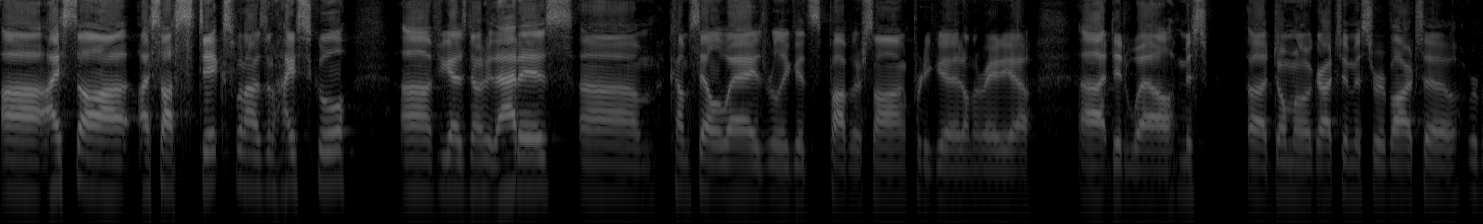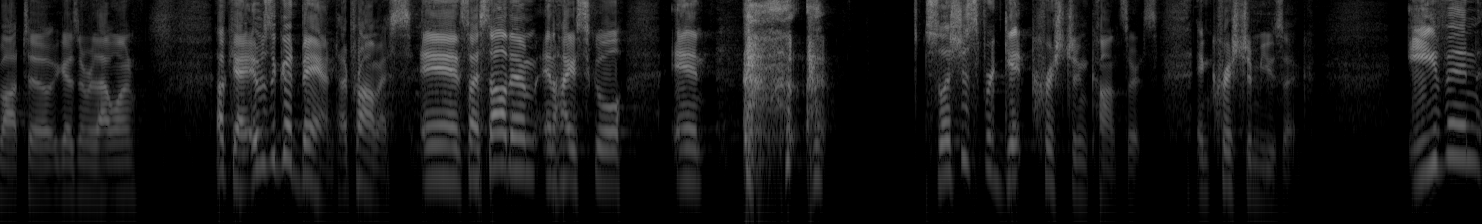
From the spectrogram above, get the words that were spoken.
Uh, I saw I saw Styx when I was in high school. Uh, if you guys know who that is, um, "Come Sail Away" is a really good, popular song, pretty good on the radio. Uh, did well. Miss uh, Domo Grato, Mr. Roboto, Roboto. You guys remember that one? Okay, it was a good band, I promise. And so I saw them in high school, and so let's just forget Christian concerts and Christian music. Even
